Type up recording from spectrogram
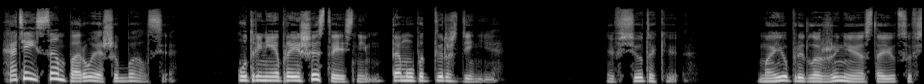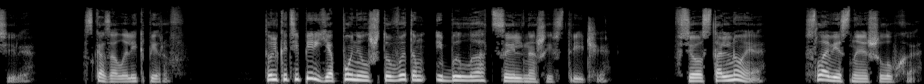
хотя и сам порой ошибался. Утреннее происшествие с ним — тому подтверждение. «И все-таки мое предложение остается в силе», — сказал Эликперов. Только теперь я понял, что в этом и была цель нашей встречи. Все остальное словесная шелуха.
